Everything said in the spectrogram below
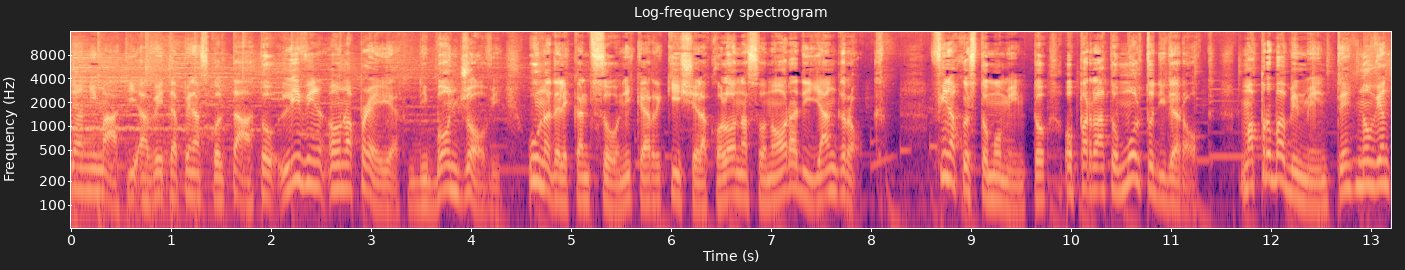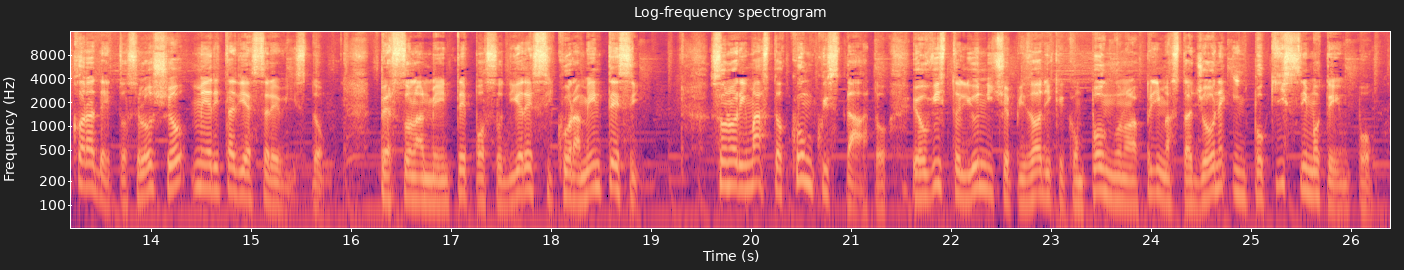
Radio Animati avete appena ascoltato Living on a Prayer di Bon Jovi, una delle canzoni che arricchisce la colonna sonora di Young Rock. Fino a questo momento ho parlato molto di The Rock, ma probabilmente non vi ho ancora detto se lo show merita di essere visto. Personalmente posso dire sicuramente sì. Sono rimasto conquistato e ho visto gli 11 episodi che compongono la prima stagione in pochissimo tempo.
